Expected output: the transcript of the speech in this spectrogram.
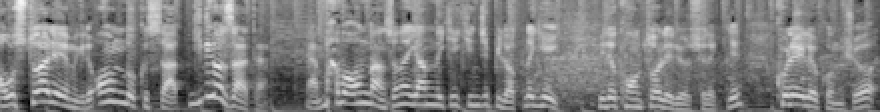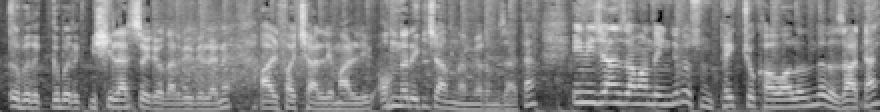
Avustralya'ya mı gidiyor? 19 saat. Gidiyor zaten. Yani baba ondan sonra yanındaki ikinci pilotla geyik. Bir de kontrol ediyor sürekli. Kuleyle konuşuyor. Ibırık gıbırık bir şeyler söylüyorlar birbirlerine. Alfa Charlie Marley. Onları hiç anlamıyorum zaten. İneceğin zaman da indiriyorsun. Pek çok havaalanında da zaten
